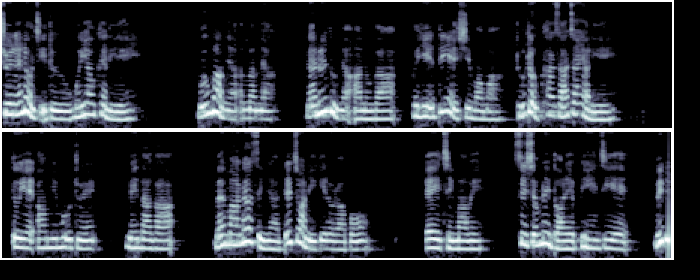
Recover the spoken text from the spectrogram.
ရွှေနန်းတော်ကြီးအတူဝေရောက်ခဲ့လေတယ်။မူးမများအမတ်များနန်းတွင်းသူများအားလုံးကဘရင်အသစ်ရဲ့ရှေ့မှောက်မှာဒုဒုက္ခခံစားကြရလေတယ်။သူ့ရဲ့အောင်မြင်မှုအတွင်းမင်းသားကမန်မာနစိတ်များတက်ကြွနေကြတော့တာပေါ့အဲ့ဒီအချိန်မှာပဲဆစ်ရှုံးနေသွားတဲ့ဘရင်ကြီးရဲ့မိဘ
